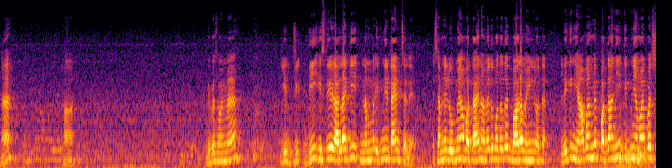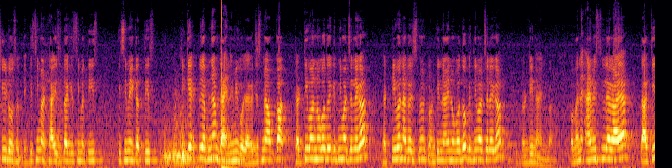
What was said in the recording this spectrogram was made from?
हैं? हाँ। दिव्य, समझ में आया? ये डी इसलिए डाला कि नंबर इतनी टाइम चले। जैसे हमने लोग में यहाँ बताया ना, हमें तो पता था बारह महीने होते हैं। लेकिन यहाँ पर हमें पता नहीं कितनी हमारे पास शीट हो सकती है। किसी में अट्ठाईस होता है, किसी में तीस। किसी में इकतीस, ठीक है? तो ये अपने आप डायनेमिक हो जाएगा। जिसमें आपका थर्टी वन होगा तो ये कितनी बार चलेगा? थर्टी वन अगर इसमें ट्वेंटी नाइन होगा तो कितनी बार चलेगा? ट्वेंटी नाइन बार। और मैंने एम इसलिए लगाया ताकि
